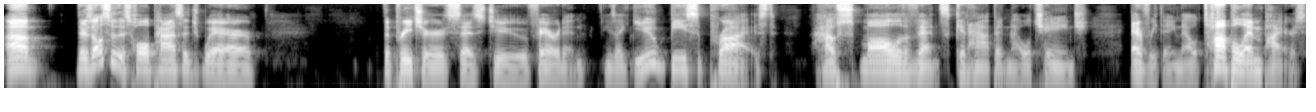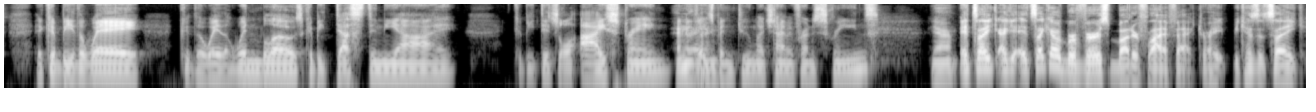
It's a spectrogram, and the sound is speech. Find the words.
Um, there's also this whole passage where the preacher says to Faradin, He's like, you'd be surprised how small of events can happen that will change everything. That will topple empires. It could be the way, could the way the wind blows. It could be dust in the eye. It could be digital eye strain. Right? Anything. Spend too much time in front of screens. Yeah, it's like it's like a reverse butterfly effect, right? Because it's like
